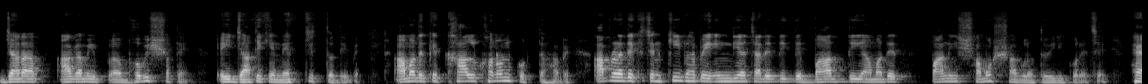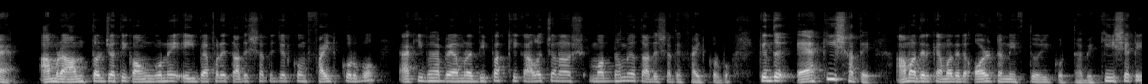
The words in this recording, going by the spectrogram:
যারা আগামী ভবিষ্যতে এই জাতিকে নেতৃত্ব দেবে। আমাদেরকে খাল খনন করতে হবে। আপনারা দেখেছেন কীভাবে ইন্ডিয়া চারিদিক দিয়ে বাদ দিয়ে আমাদের পানির সমস্যাগুলো তৈরি করেছে। হ্যাঁ আমরা আন্তর্জাতিক অঙ্গনে এই ব্যাপারে তাদের সাথে যেরকম ফাইট করব, একইভাবে আমরা দ্বিপাক্ষিক আলোচনার মাধ্যমেও তাদের সাথে ফাইট করব। কিন্তু একই সাথে আমাদেরকে আমাদের অল্টারনেটিভ তৈরি করতে হবে। কি সেটি?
